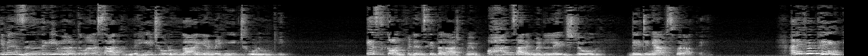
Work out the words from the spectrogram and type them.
कि मैं ज़िंदगी भर तुम्हारा साथ नहीं छोड़ूँगा या नहीं छोड़ूँगी। इस कॉन्फिडेंस की तलाश में बहुत सारे मिडिल एज लोग डेटिंग एप्स पर आते हैं। एंड इफ़ यू थिंक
